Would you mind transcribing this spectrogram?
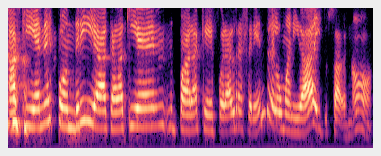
¿a quiénes pondría cada quien para que fuera el referente de la humanidad? Y tú sabes, ¿no?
